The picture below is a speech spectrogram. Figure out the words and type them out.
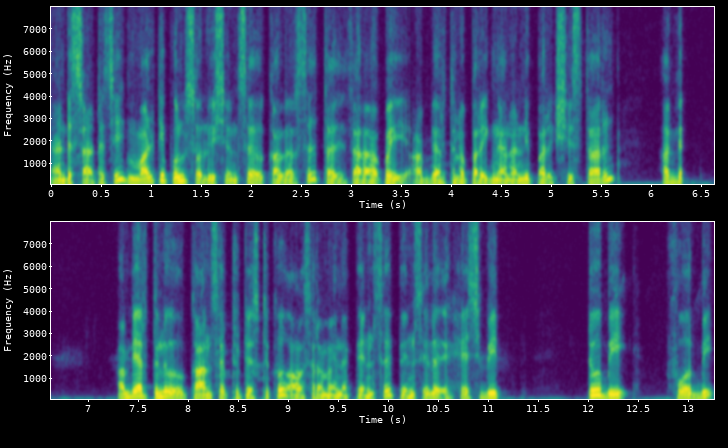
and strategy multiple solutions colours తదితరాలపై అభ్యర్థుల పరిజ్ఞానాన్ని పరీక్షిస్తారు. అభ్య అభ్యర్థులు కాన్సెప్ట్ టెస్ట్కు అవసరమైన పెన్స్ pencil HB two B four B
